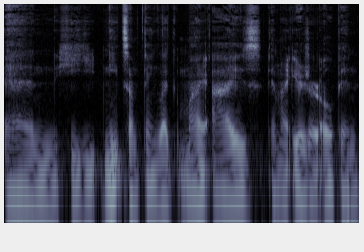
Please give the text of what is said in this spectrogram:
and he needs something, like my eyes and my ears are open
